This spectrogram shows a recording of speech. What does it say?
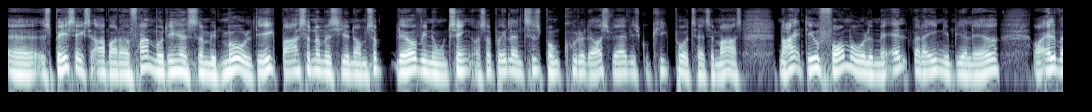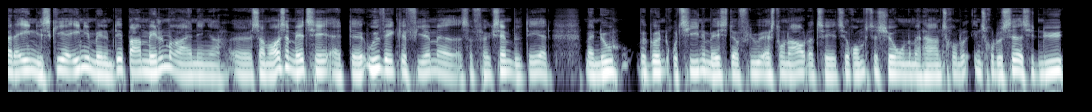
øh, SpaceX arbejder jo frem mod det her som et mål. Det er ikke bare sådan, når man siger, så laver vi nogle ting, og så på et eller andet tidspunkt kunne det også være, at vi skulle kigge på at tage til Mars. Nej, det er jo formålet med alt, hvad der egentlig bliver lavet, og alt, hvad der egentlig sker indimellem, det er bare mellemregninger, øh, som også er med til at øh, udvikle firmaet. Altså for eksempel det, at man nu begyndt rutinemæssigt at flyve astronauter til, til rumstationen. Man har introduceret sit nye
